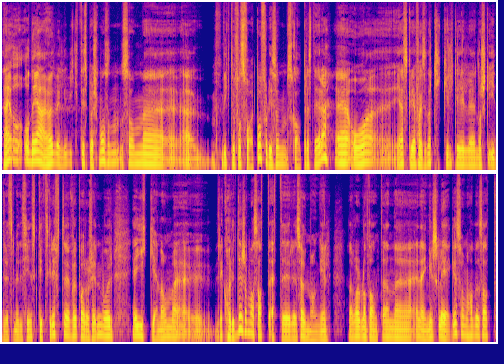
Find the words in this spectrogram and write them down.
Nei, og, det er jo et veldig viktig spørsmål som, som, eh, er viktig å få svar på for de som skal prestere. Eh, og jeg skrev faktisk en artikkel til Norsk idrettsmedisinsk tidsskrift eh, for et par år siden hvor jeg gikk gjennom rekorder som var satt etter søvnmangel. Da var det annet en, en engelsk lege som hadde satt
